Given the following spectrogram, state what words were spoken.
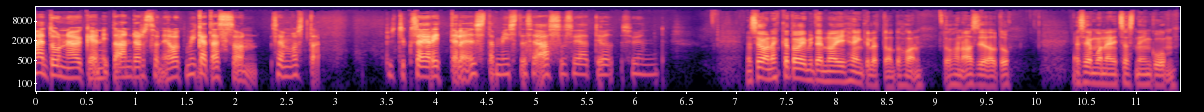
Mä en tunne oikein niitä Andersonin. Mikä tässä on semmoista, pystytkö sä erittelemään sitä, mistä se assosiaatio syntyy? No se on ehkä toi, miten nuo henkilöt on tuohon tohon aseteltu. Ja semmoinen itse asiassa niin kuin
